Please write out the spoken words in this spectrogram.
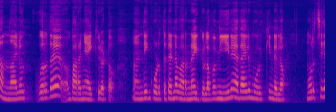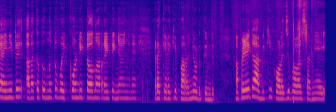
വന്നാലും വെറുതെ പറഞ്ഞയക്കൂല കേട്ടോ. എന്തെങ്കിലും കൊടുത്തിട്ട് തന്നെ പറഞ്ഞയക്കുള്ളൂ. അപ്പോൾ മീൻ ഏതായാലും മുറിക്കുന്നുണ്ടല്ലോ. മുറിച്ച് കഴിഞ്ഞിട്ട് അതൊക്കെ തിന്നിട്ട് പോയിക്കൊണ്ടിട്ടോ എന്ന് പറഞ്ഞിട്ട് ഞാൻ ഇങ്ങനെ ഇടയ്ക്കിടയ്ക്ക് പറഞ്ഞു കൊടുക്കുന്നുണ്ട്. അപ്പോഴേക്കും അബിക്ക് കോളേജിൽ പോകാൻ സമയമായി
